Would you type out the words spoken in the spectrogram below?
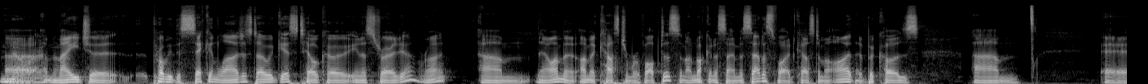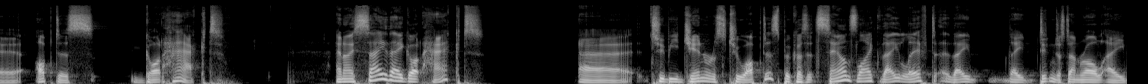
No, uh, a not. major, probably the second largest, I would guess, telco in Australia, right? Um, now I'm a I'm a customer of Optus, and I'm not going to say I'm a satisfied customer either because um, uh, Optus got hacked, and I say they got hacked uh, to be generous to Optus because it sounds like they left they they didn't just unroll a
